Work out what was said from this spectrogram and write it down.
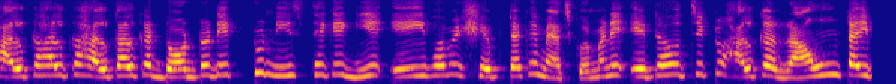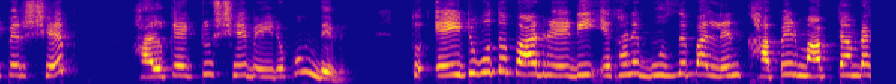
হালকা হালকা হালকা হালকা ডট ডট একটু নিচ থেকে গিয়ে এইভাবে শেপটাকে ম্যাচ করে। মানে এটা হচ্ছে একটু হালকা রাউন্ড টাইপের শেপ হালকা একটু শেপ এইরকম দেবে। তো এইটুকু তো পার্ট রেডি এখানে বুঝতে পারলেন খাপের মাপটা আমরা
